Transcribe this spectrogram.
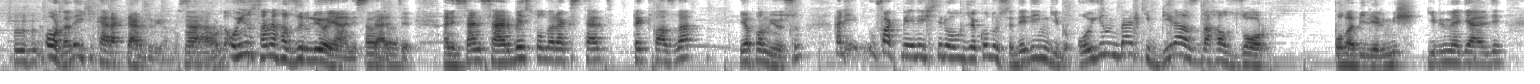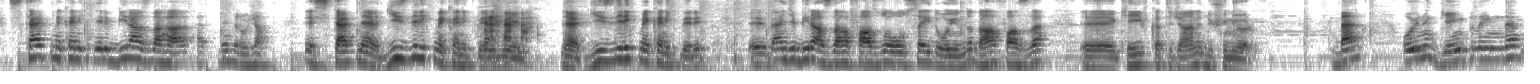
Orada da iki karakter duruyor mesela orada. Oyun sana hazırlıyor yani stealth'i. evet. Hani sen serbest olarak stealth pek fazla yapamıyorsun. Hani ufak bir eleştiri olacak olursa dediğim gibi oyun belki biraz daha zor olabilirmiş gibime geldi. Stealth mekanikleri biraz daha Ha, Nedir hocam? e, stealth ne evet gizlilik mekanikleri diyelim. evet gizlilik mekanikleri e, bence biraz daha fazla olsaydı oyunda daha fazla e, keyif katacağını düşünüyorum. Ben oyunun gameplayinden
